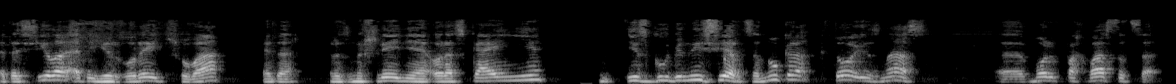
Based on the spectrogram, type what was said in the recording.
Это сила, это Ергурей Чува, это размышление о раскаянии из глубины сердца. Ну-ка, кто из нас э, может похвастаться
